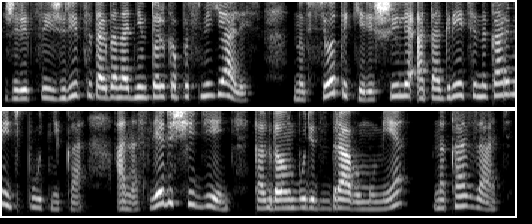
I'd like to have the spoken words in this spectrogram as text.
Жрецы и жрицы тогда над ним только посмеялись, но все-таки решили отогреть и накормить путника, а на следующий день, когда он будет в здравом уме, наказать.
